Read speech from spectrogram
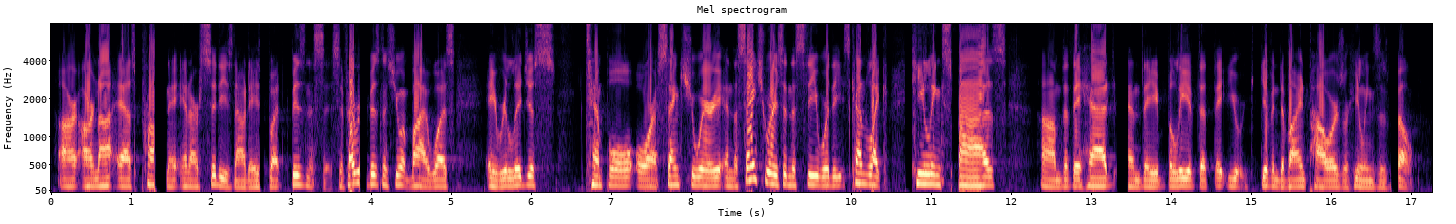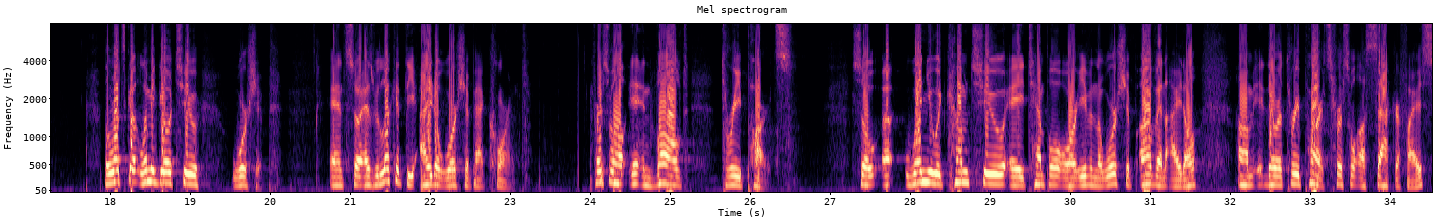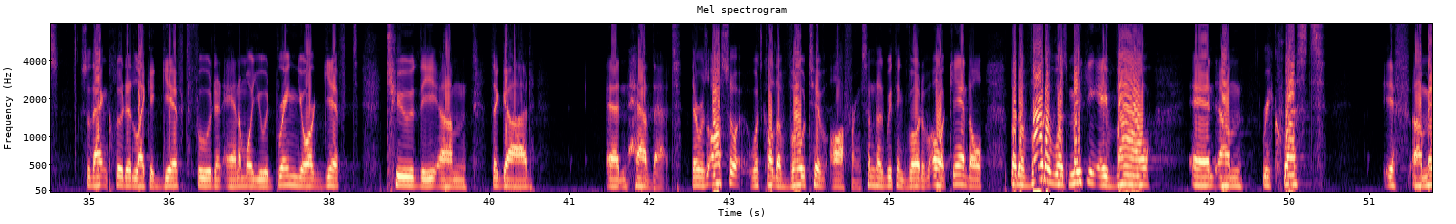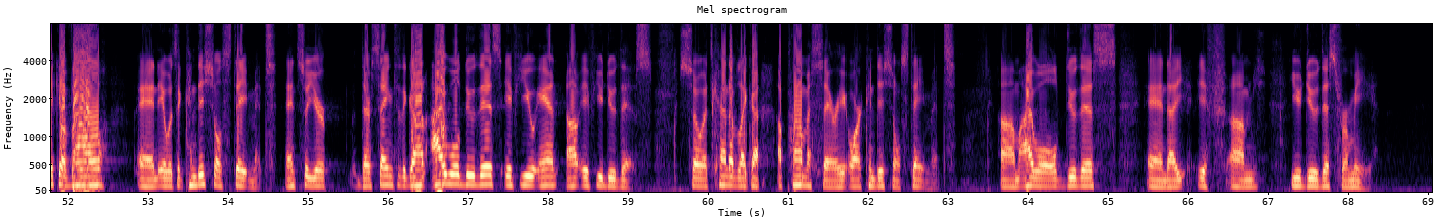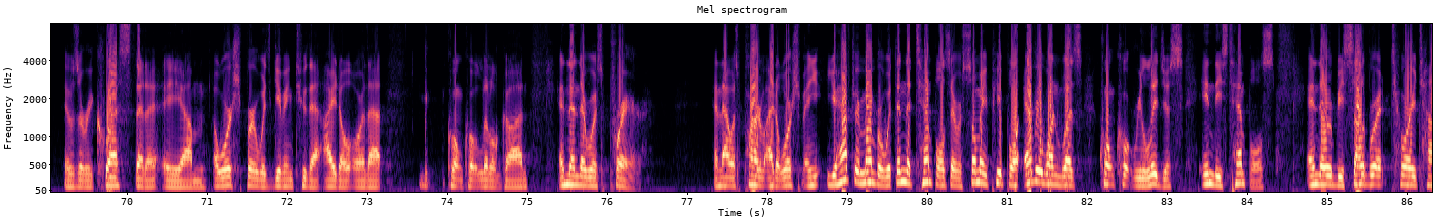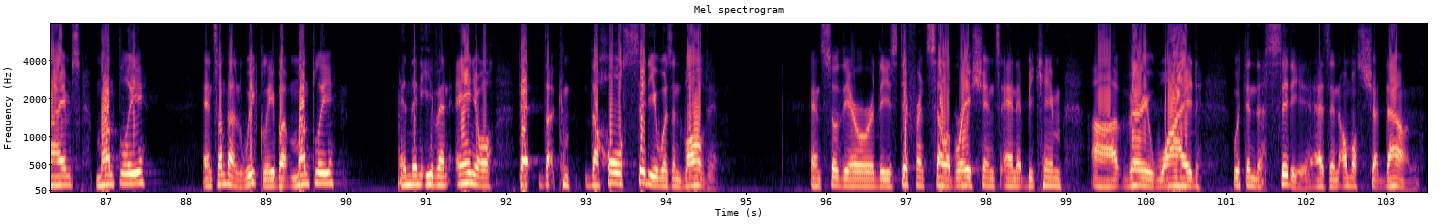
are, are not as prominent in our cities nowadays, but businesses. If every business you went by was a religious temple or a sanctuary, and the sanctuaries in the city were these kind of like healing spas um, that they had, and they believed that they, you were given divine powers or healings as well. But let's go. Let me go to worship. And so, as we look at the idol worship at Corinth, first of all, it involved three parts. So uh, when you would come to a temple or even the worship of an idol, um, there were three parts. First of all, a sacrifice. So that included like a gift, food, an animal. You would bring your gift to the, um, the god and have that. There was also what's called a votive offering. Sometimes we think votive, oh, a candle. But a votive was making a vow and um, request, if uh, make a vow, and it was a conditional statement. And so you're they're saying to the God, I will do this if you, an, uh, if you do this. So it's kind of like a, a promissory or a conditional statement. Um, I will do this, and uh, if um, you do this for me. It was a request that a, a, um, a worshiper was giving to that idol or that quote unquote little God. And then there was prayer and that was part of idol worship. And you, you, have to remember, within the temples, there were so many people, everyone was quote unquote religious in these temples, and there would be celebratory times monthly and sometimes weekly, but monthly and then even annual that the, the whole city was involved in. And so there were these different celebrations, and it became uh, very wide within the city, as in almost shut down.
